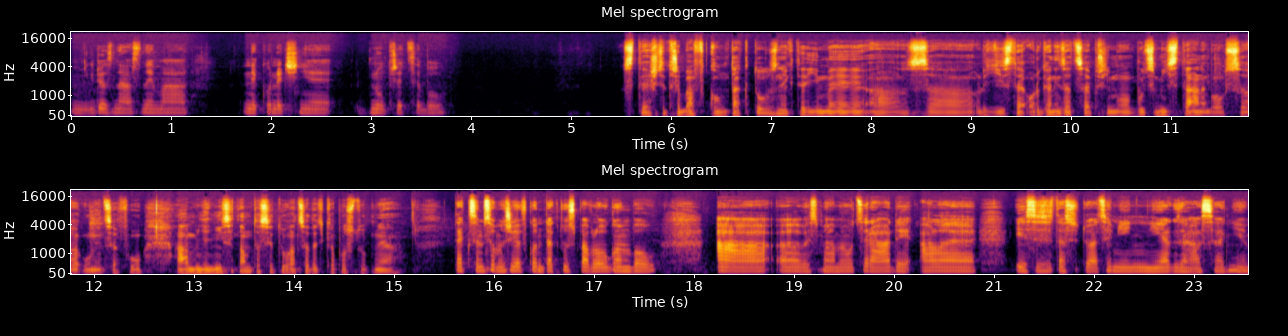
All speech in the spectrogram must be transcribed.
nikdo z nás nemá nekonečně dnů před sebou. Jste ještě třeba v kontaktu s některými z lidí z té organizace, přímo buď z místa nebo z UNICEFu a mění se tam ta situace teďka postupně? Tak jsem samozřejmě v kontaktu s Pavlou Gombou a my jsme máme moc rádi, ale jestli se ta situace mění nějak zásadně.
